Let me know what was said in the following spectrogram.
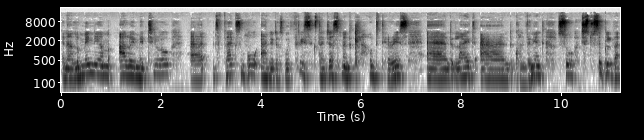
an aluminum alloy material uh, it's flexible and it has got 360 adjustment cloud terrace and light and convenient. So just to simplify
